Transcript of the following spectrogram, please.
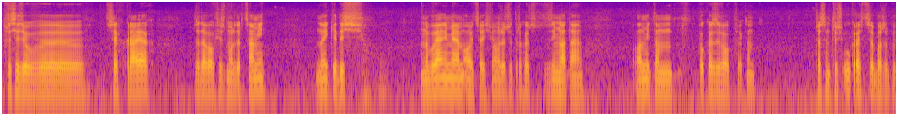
Przesiedział w y, trzech krajach, zadawał się z mordercami. No i kiedyś, no bo ja nie miałem ojca i siłą rzeczy trochę z nim latałem. On mi tam pokazywał, jak tam czasem coś ukraść trzeba, żeby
